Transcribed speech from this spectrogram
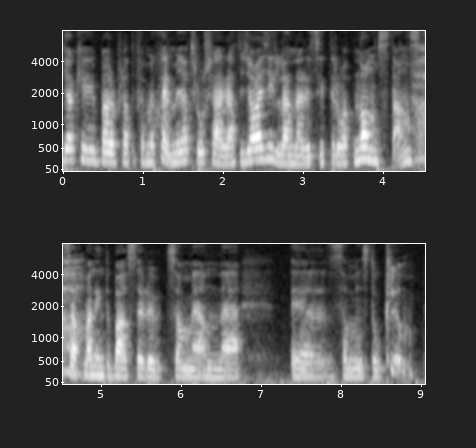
jag kan ju bara prata för mig själv, men jag tror så här att jag gillar när det sitter åt någonstans så att man inte bara ser ut som en, eh, eh, som en stor klump.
